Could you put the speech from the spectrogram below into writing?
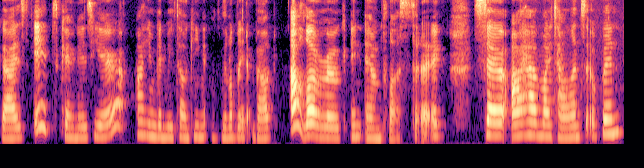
Hey guys, it's Konaz here. I am going to be talking a little bit about Outlaw Rogue in M Plus today. So I have my talents open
